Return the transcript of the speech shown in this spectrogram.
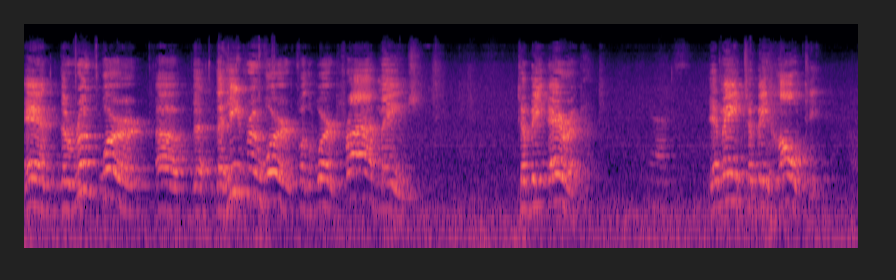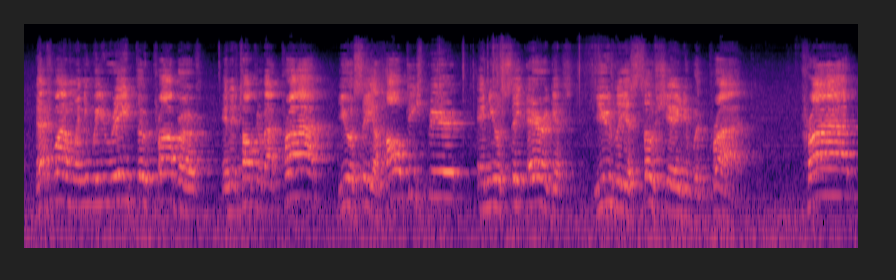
And the root word of the, the Hebrew word for the word pride means to be arrogant. Yes. It means to be haughty. That's why when we read through Proverbs and it's talking about pride, you will see a haughty spirit and you'll see arrogance usually associated with pride. Pride,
